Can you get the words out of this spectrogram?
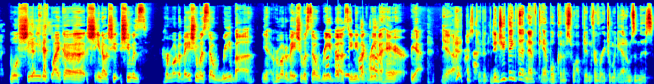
Well, she needed like a she you know she she was her motivation was so Reba. Yeah, her motivation was so Reba. so you need like Reba hair. Yeah. yeah, I was good Did you think that Neve Campbell could have swapped in for Rachel McAdams in this?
